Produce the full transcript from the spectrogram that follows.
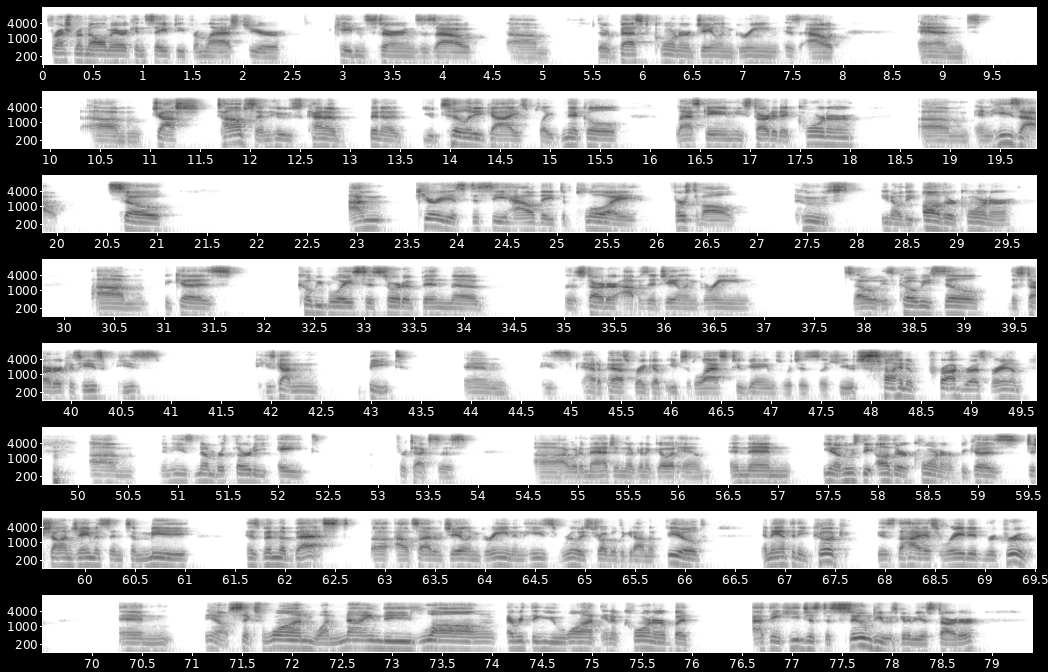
freshman All American safety from last year, Caden Sterns, is out. Um, their best corner, Jalen Green, is out. And um, Josh Thompson, who's kind of been a utility guy, he's played nickel. Last game, he started at corner, um, and he's out. So I'm curious to see how they deploy. First of all, who's you know the other corner, um, because Kobe Boyce has sort of been the the starter opposite Jalen Green. So is Kobe still the starter? Because he's he's he's gotten beat and he's had a pass breakup each of the last two games, which is a huge sign of progress for him. um, and he's number 38 for Texas. Uh, I would imagine they're going to go at him. And then, you know, who's the other corner? Because D'Shawn Jamison, to me, has been the best uh, outside of Jalen Green, and he's really struggled to get on the field. And Anthony Cook is the highest rated recruit. And, you know, 6'1, 190, long, everything you want in a corner. But I think he just assumed he was going to be a starter,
